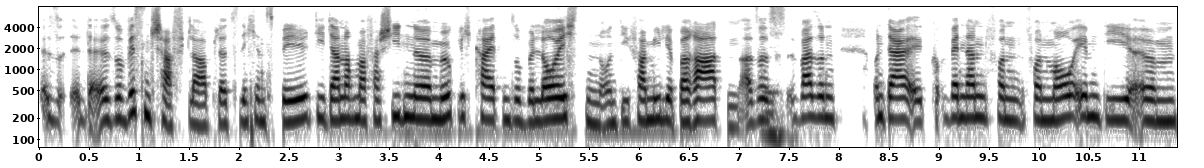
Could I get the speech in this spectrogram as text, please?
äh, so Wissenschaftler plötzlich ins Bild, die dann nochmal verschiedene Möglichkeiten so beleuchten und die Familie beraten. Also ja. es war so ein, und da, wenn dann von, von Mo eben die, ähm,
